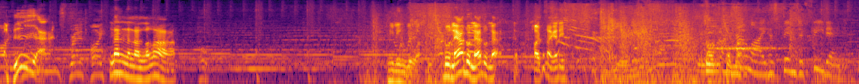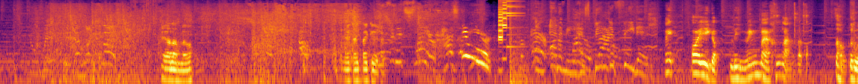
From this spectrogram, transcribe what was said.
My Ugh. wings grant my ลั่นละลันละล่ามีลิงอยู่อะดูดแล้วดูดแล้วดูดแล้วจะถอยไปหน่อยก็ดีๆโดนผม An หลัง ally has been defeated. ไม่อารัมแล้ว ไอ้ไตไตเกิดครับ Infinite Slayer has appeared. An enemy has been defeated. ไอ้อ้อยกับลิงแม่งมาข้างหลังแบบสองตัว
